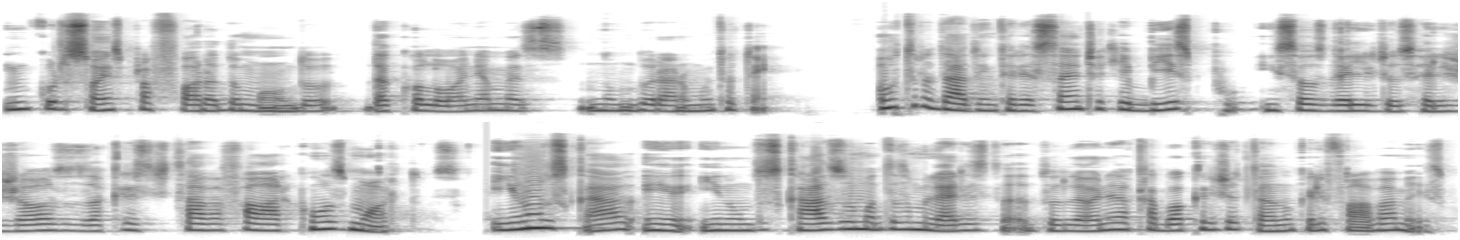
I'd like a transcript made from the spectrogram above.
incursões para fora do mundo da colônia, mas não duraram muito tempo. Outro dado interessante é que Bispo, em seus delírios religiosos, acreditava falar com os mortos. E, um dos e, e num dos casos, uma das mulheres do Leone acabou acreditando que ele falava mesmo.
